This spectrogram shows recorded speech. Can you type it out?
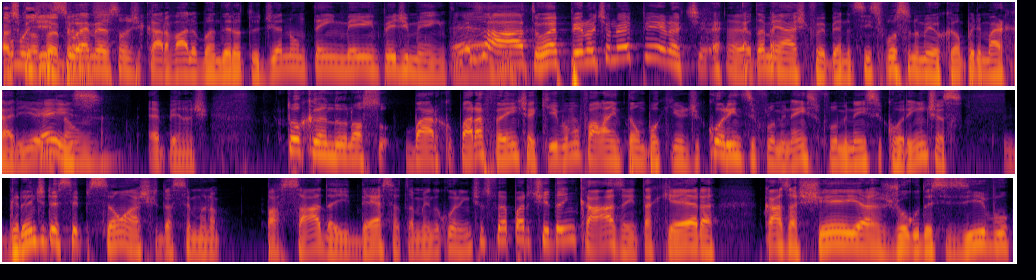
Acho Como disse o. Emerson de Carvalho Bandeira outro dia, não tem meio impedimento, né? Exato, ou é pênalti ou não é pênalti. É, Eu também acho que foi pênalti. Sim, se fosse no meio campo, ele marcaria, É então isso. é pênalti. Tocando o nosso barco para frente aqui, vamos falar então um pouquinho de Corinthians e Fluminense, Fluminense e Corinthians. Grande decepção, acho que da semana passada e dessa também do Corinthians foi a partida em casa, em Itaquera, casa cheia, jogo decisivo.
